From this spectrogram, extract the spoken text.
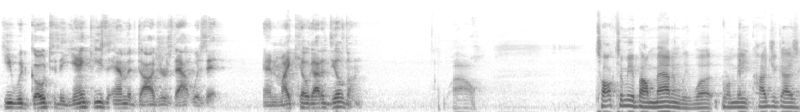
He would go to the Yankees and the Dodgers. That was it. And Mike Hill got a deal done. Wow. Talk to me about Mattingly. What what made how'd you guys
